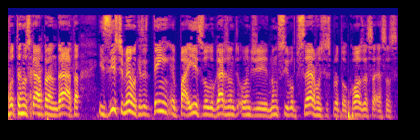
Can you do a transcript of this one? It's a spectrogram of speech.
botando os caras para andar. Tá. Existe mesmo, quer dizer, tem países ou lugares onde, onde não se observam esses protocolos, essa, essas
